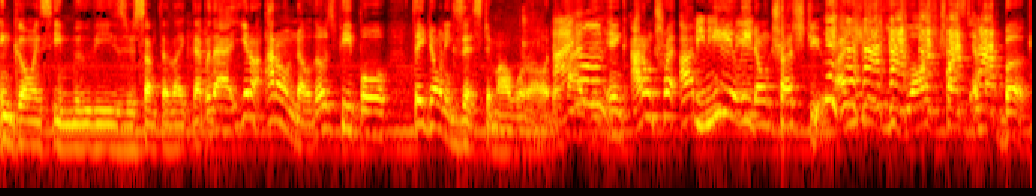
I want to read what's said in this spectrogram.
And go and see movies or something like that. But that, you know, I don't know. Those people, they don't exist in my world. If I don't- and I don't trust. I immediately don't trust you. I immediately, you've lost trust in my book.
